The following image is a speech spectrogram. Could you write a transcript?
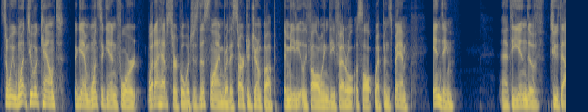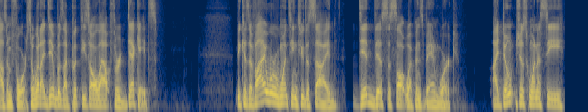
So we want to account again, once again, for what I have circled, which is this line where they start to jump up immediately following the federal assault weapons ban ending at the end of 2004. So what I did was I put these all out through decades. Because if I were wanting to decide, did this assault weapons ban work? I don't just want to see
